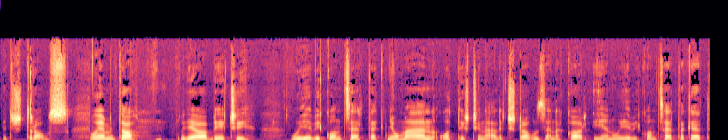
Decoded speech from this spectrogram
egy Strauss, olyan, mint a, ugye a Bécsi újévi koncertek nyomán, ott is csinál egy Strauss zenekar ilyen újévi koncerteket,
